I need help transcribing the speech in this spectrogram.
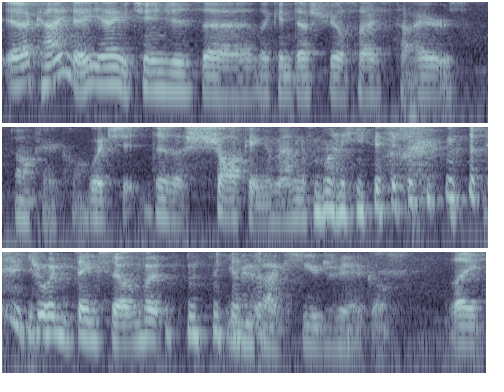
Yeah, kinda. Yeah, he changes uh, like industrial sized tires. Okay, cool. which there's a shocking amount of money. you wouldn't think so, but Even for like huge vehicles. like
